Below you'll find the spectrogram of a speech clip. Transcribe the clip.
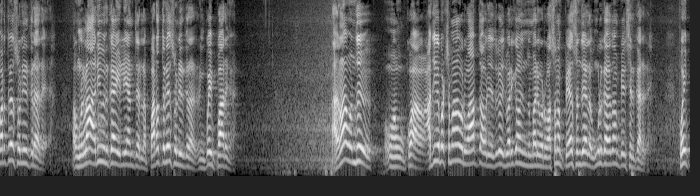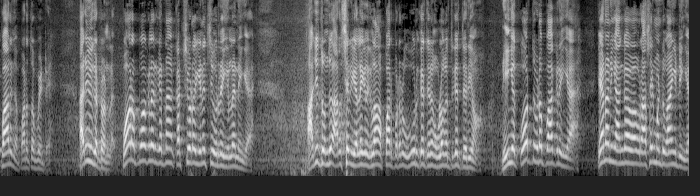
படத்திலே சொல்லியிருக்கிறாரு. அவங்களுக்கெல்லாம் அறிவு இருக்கா இல்லையான்னு தெரில படத்திலே சொல்லியிருக்கிறாரு. நீங்கள் போய் பாருங்கள் அதெல்லாம் வந்து அதிகபட்சமான ஒரு வார்த்தை அவர் இது இது வரைக்கும் இந்த மாதிரி ஒரு வசனம் பேசுனதே இல்லை. உங்களுக்காக தான் பேசியிருக்காரு. போய் பாருங்கள் படத்தை போயிட்டு. அறிவு கட்டோன்ல போகிற போக்கில் கேட்டால் கட்சியோட இணைச்சி விடுறீங்கள நீங்கள் அஜித் வந்து அரசியல் எல்லைகளுக்கெல்லாம் அப்பாற்படுற ஊருக்கே தெரியும் உலகத்துக்கே தெரியும். நீங்கள் கோர்த்து விட பார்க்குறீங்க ஏன்னா நீங்கள் அங்கே ஒரு அசைன்மெண்ட் வாங்கிட்டீங்க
